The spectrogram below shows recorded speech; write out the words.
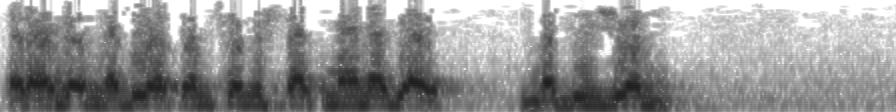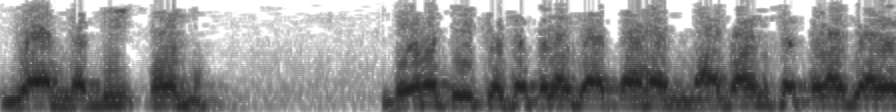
اور اگر نبی اکم سے مشتاق مانا جائے، نبی یا نبی ان، دونوں طریقے سے پڑھا جاتا ہے، نادان سے پڑھا جائے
